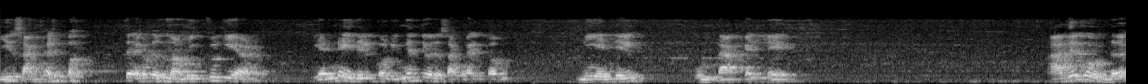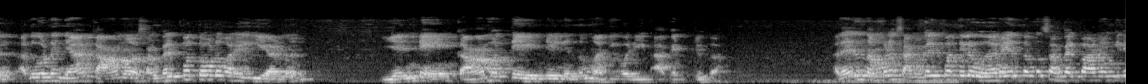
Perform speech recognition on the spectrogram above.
ഈ സങ്കല്പത്തോട് നമിക്കുകയാണ്. എന്നെ ഇതിൽ കൊണ്ട് ഇങ്ങനത്തെ ഒരു സങ്കല്പം നീ എന്നിൽ ഉണ്ടാക്കല്ലേ? അതുകൊണ്ട് അതുകൊണ്ട് ഞാൻ കാമ സങ്കല്പത്തോട് പറയുകയാണ് എന്നെ കാമത്തെ എന്നിൽ നിന്നും അതിവഴി അകറ്റുക. അതായത് നമ്മൾ സങ്കല്പത്തിൽ വേറെ എന്തെങ്കിലും സങ്കല്പമാണെങ്കിൽ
